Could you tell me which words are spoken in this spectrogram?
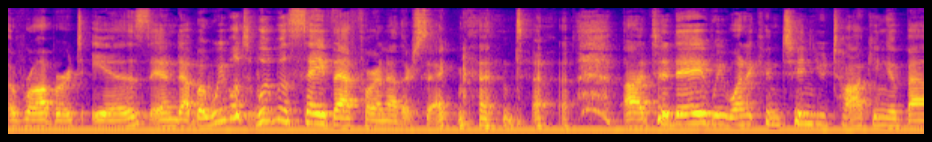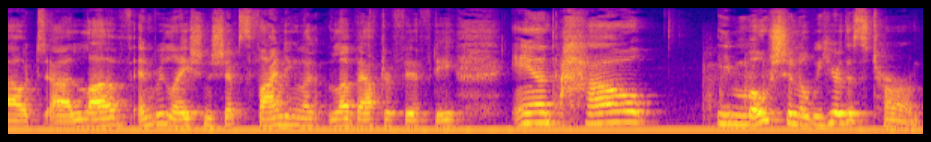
uh, Robert is. and uh, But we will, we will save that for another segment. uh, today, we want to continue talking about uh, love and relationships, finding lo- love after 50, and how emotional, we hear this term,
